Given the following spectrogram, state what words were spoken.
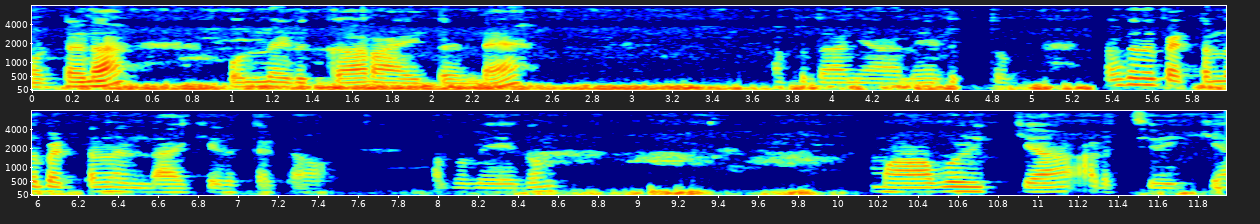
ഓട്ടട ഒന്ന് എടുക്കാറായിട്ടുണ്ട്. അപ്പൊ ഇതാ ഞാൻ എടുത്തു. നമുക്കിത് പെട്ടെന്ന് പെട്ടെന്ന് ഉണ്ടാക്കി എടുക്കട്ടോ അപ്പോൾ വേഗം മാവൊഴിക്കുക അടച്ച് വയ്ക്കുക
